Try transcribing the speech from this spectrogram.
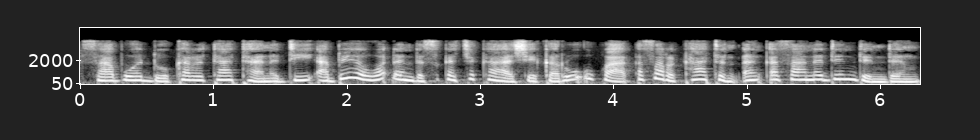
Sabuwar dokar ta tanadi a baiwa waɗanda suka cika shekaru uku a ƙasar katin ɗan ƙasa na dindindin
